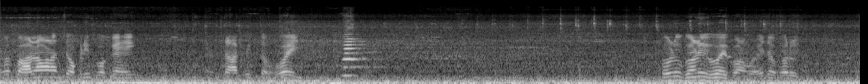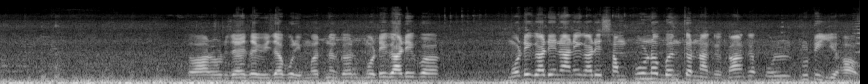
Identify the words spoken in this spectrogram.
હવે પાલાવાળા ચોકડી પગે ટ્રાફિક તો હોય થોડું ઘણું હોય પણ હોય તો ખરું તો આ રોડ જાય છે વિજાપુર હિંમતનગર. મોટી ગાડી પર મોટી ગાડી, નાની ગાડી સંપૂર્ણ બંધ કરી નાખે, કારણ કે પુલ તૂટી ગયો હાવ.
